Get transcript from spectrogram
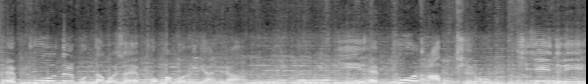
F1을 본다고 해서 F1만 보는 게 아니라 이 F1 앞뒤로 DJ들이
